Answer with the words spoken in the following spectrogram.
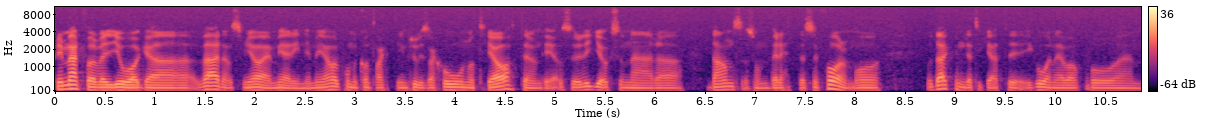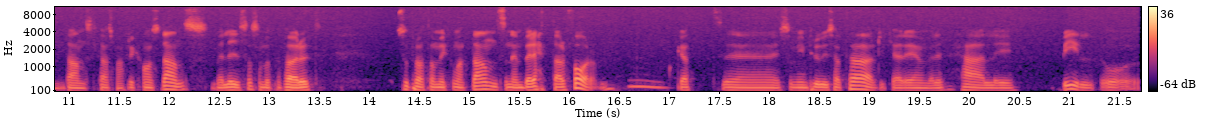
primärt var det väl yogavärlden som jag är mer inne i. Men jag håller på med kontakt, improvisation och teater en del. Så det ligger också nära dansen som berättelseform. Och, och där kunde jag tycka att eh, igår när jag var på en dansklass med afrikansk dans med Lisa som var uppe förut. Så pratade hon mycket om att dansen är en berättarform. Mm. Och att eh, som improvisatör tycker jag det är en väldigt härlig bild. Och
